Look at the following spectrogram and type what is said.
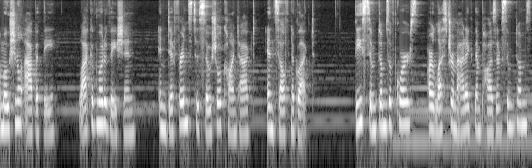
emotional apathy, lack of motivation, indifference to social contact, and self neglect. These symptoms, of course, are less dramatic than positive symptoms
